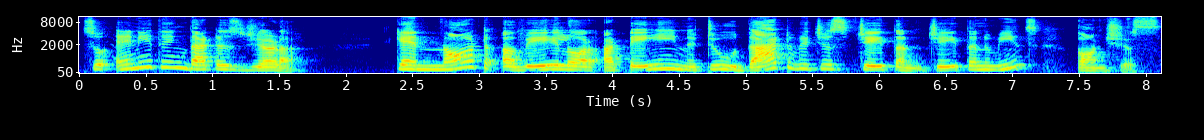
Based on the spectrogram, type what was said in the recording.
So anything that is jada cannot avail or attain to that which is chetan. Chetan means conscious.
